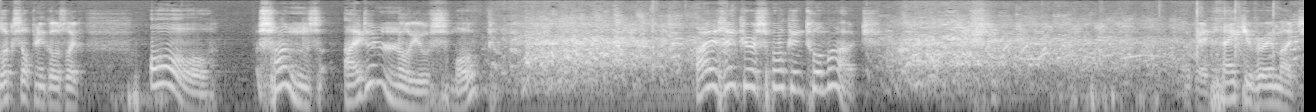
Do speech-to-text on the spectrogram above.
looks up and he goes like, Oh, sons, I didn't know you smoked. I think you're smoking too much. okay, thank you very much.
